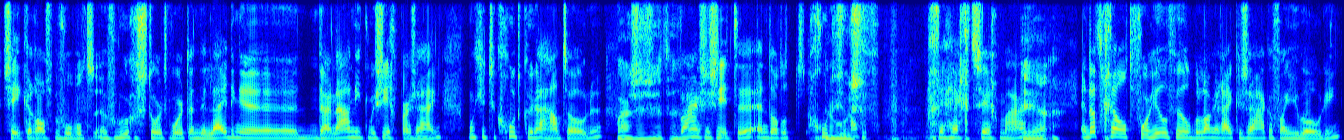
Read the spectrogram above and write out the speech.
Zeker als bijvoorbeeld een vloer gestort wordt en de leidingen daarna niet meer zichtbaar zijn, moet je natuurlijk goed kunnen aantonen Waar ze zitten. waar ze zitten en dat het goed is afgehecht, zeg maar. Ja. En dat geldt voor heel veel belangrijke zaken van je woning.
